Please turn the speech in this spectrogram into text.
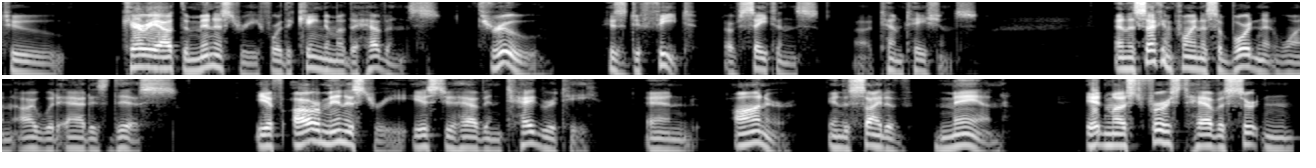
to carry out the ministry for the kingdom of the heavens through his defeat of Satan's uh, temptations. And the second point, a subordinate one, I would add is this if our ministry is to have integrity and honor in the sight of man, it must first have a certain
